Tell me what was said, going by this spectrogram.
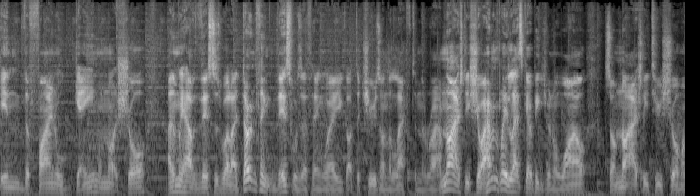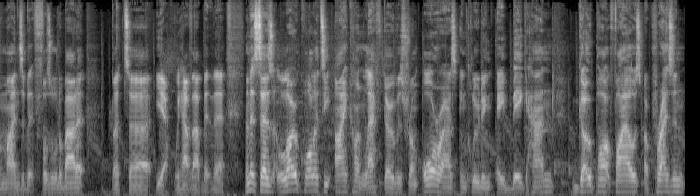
in the final game. I'm not sure. And then we have this as well. I don't think this was a thing where you got to choose on the left and the right. I'm not actually sure. I haven't played Let's Go Pikachu in a while, so I'm not actually too sure. My mind's a bit fuzzled about it. But uh, yeah, we have that bit there. Then it says low quality icon leftovers from auras, including a big hand. Go Park files are present.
